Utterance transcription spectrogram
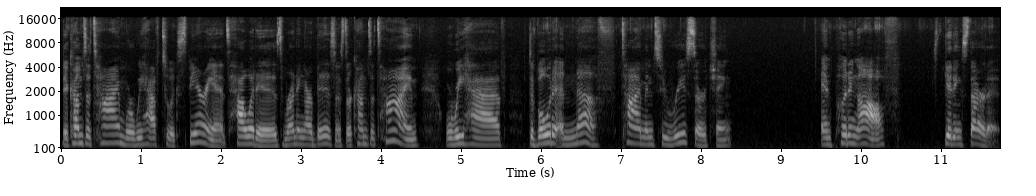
There comes a time where we have to experience how it is running our business. There comes a time where we have devoted enough time into researching and putting off getting started.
